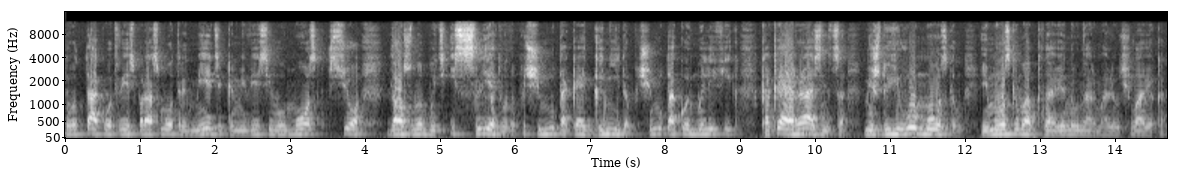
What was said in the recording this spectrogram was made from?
вот, вот так вот весь просмотрен медиками, весь его мозг, все должно быть исследовано. Почему такая гнида, почему такой малефик, какая разница между его мозгом и мозгом обыкновенного нормального человека,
